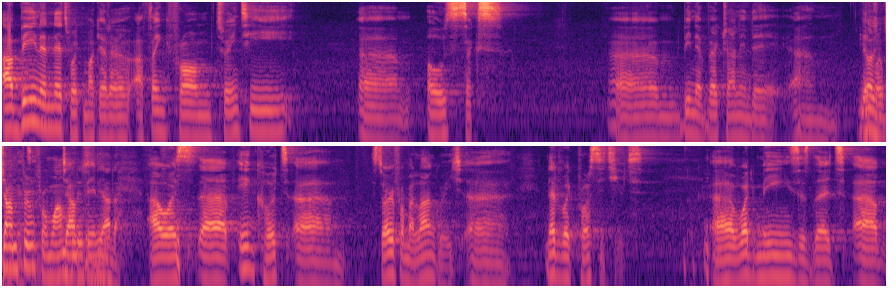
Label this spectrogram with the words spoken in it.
I've been a network marketer, I think, from 2006. Um, being a veteran in the. Um, You was jumping marketing. from one place to the other. I was, uh, in court, um, sorry for my language, uh, network prostitute. Uh, what means is that um,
